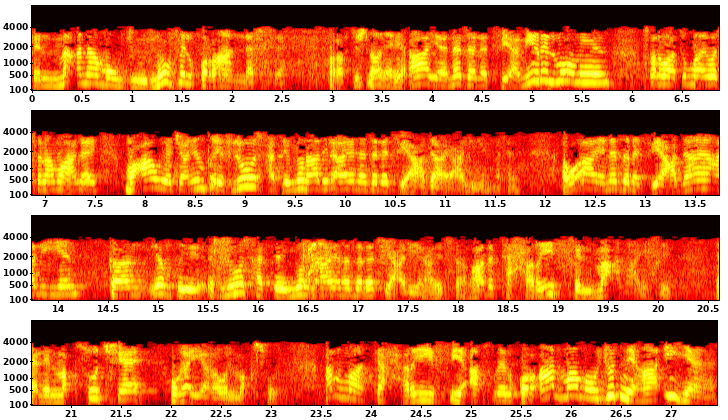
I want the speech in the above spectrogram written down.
في المعنى موجود مو في القرآن نفسه. عرفت شلون يعني؟ آية نزلت في أمير المؤمنين صلوات الله وسلامه عليه. معاوية كان ينطي فلوس حتى يقولون هذه الآية نزلت في أعداء علي مثلا. أو آية نزلت في أعداء علي كان ينطي فلوس حتى يقولون آية نزلت في علي عليه السلام. هذا تحريف في المعنى يصير. يعني المقصود شيء وغيروا المقصود أما تحريف في أصل القرآن ما موجود نهائيا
